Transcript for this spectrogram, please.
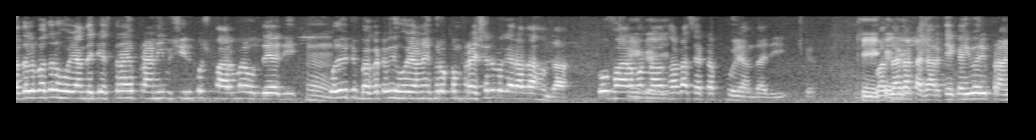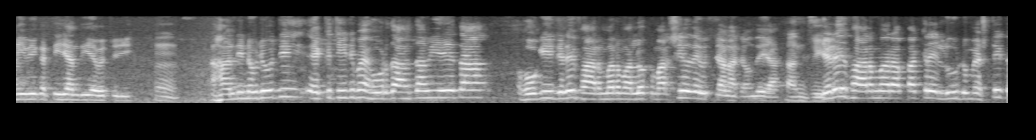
ਅਦਲ ਬਦਲ ਹੋ ਜਾਂਦੇ ਜਿਸ ਤਰ੍ਹਾਂ ਇਹ ਪੁਰਾਣੀ ਮਸ਼ੀਨ ਕੁਝ ਫਾਰਮਰ ਹੁੰਦੇ ਆ ਜੀ ਹੂੰ। ਉਹਦੇ ਵਿੱਚ ਬਕਟ ਵੀ ਹੋ ਜਾਣੇ ਫਿਰ ਉਹ ਕੰਪਰੈਸ਼ਰ ਵਗੈਰਾ ਦਾ ਹੁੰਦਾ। ਉਹ ਫਾਰਮਰ ਠੀਕ ਹੈ ਨਾਲ ਜੀ। ਸਾਡਾ ਸੈਟਅਪ ਹੋ ਜਾਂਦਾ ਜੀ। ਠੀਕ ਹੈ ਵਾਧਾ ਜੀ। ਘਟਾ ਕਰਕੇ ਕਈ ਵਾਰੀ ਪੁਰਾਣੀ ਵੀ ਕੱਟੀ ਜਾਂਦੀ ਹੈ ਵਿੱਚ ਜੀ। ਹੂੰ। ਹਾਂਜੀ ਨਵਜੋਤ ਜੀ ਇੱਕ ਚੀਜ਼ ਮੈਂ ਹੋਰ ਦੱਸਦਾ ਵੀ ਇਹ ਤਾਂ ਹੋ ਗਈ ਜਿਹੜੇ ਫਾਰਮਰ ਮੰਨ ਲਓ ਕਮਰਸ਼ੀਅਲ ਦੇ ਵਿੱਚ ਜਾਣਾ ਚਾਹੁੰਦੇ ਆ। ਜਿਹੜੇ ਫਾਰਮਰ ਆਪਾਂ ਘਰੇਲੂ ਡੋਮੈਸਟਿਕ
